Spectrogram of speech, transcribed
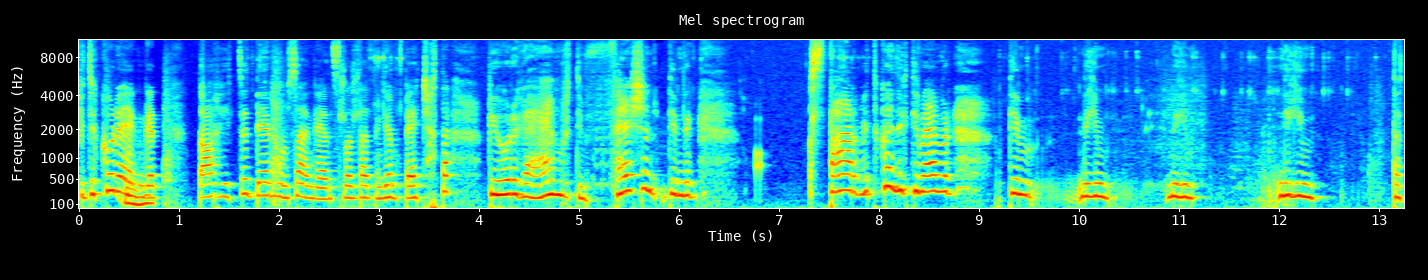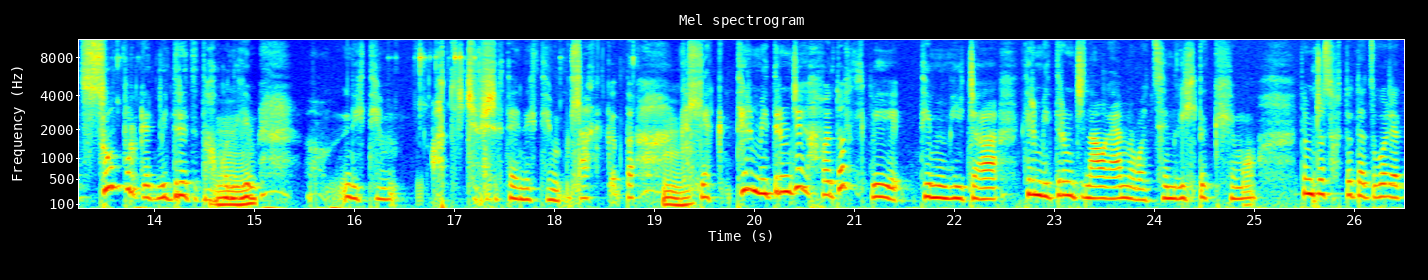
педикюрээ ингээд доор хийцээ дээр хумсаа ингээ янзлуулад ингээ байж хата би өөрийгөө амар тийм фэшн тийм нэг стар мэдгүй нэг тийм амар тийм нэг юм нэг юм нэг юм та супер гэд мэдрээд байдаг байхгүй нэг юм нэг тийм отч юм шиг те нэг тийм лаг одоо галек тэр мэдрэмжийг авахын тулд би тийм юм хийж байгаа. Тэр мэдрэмж намайг амар гой цэнгэлдэг гэх юм уу. Тийм ч хотодоо зүгээр яг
